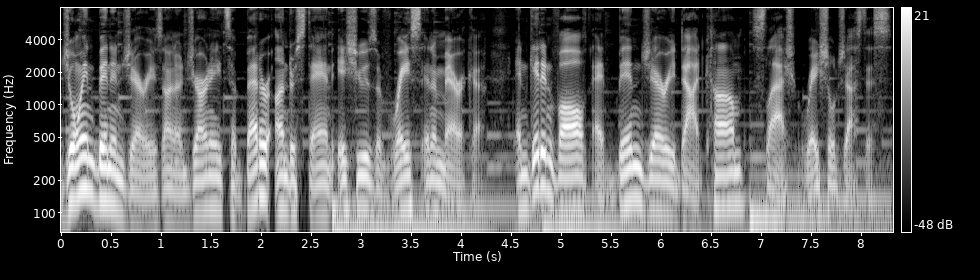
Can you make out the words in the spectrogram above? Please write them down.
Join Ben & Jerry's on a journey to better understand issues of race in America and get involved at benjerry.com slash racial justice.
